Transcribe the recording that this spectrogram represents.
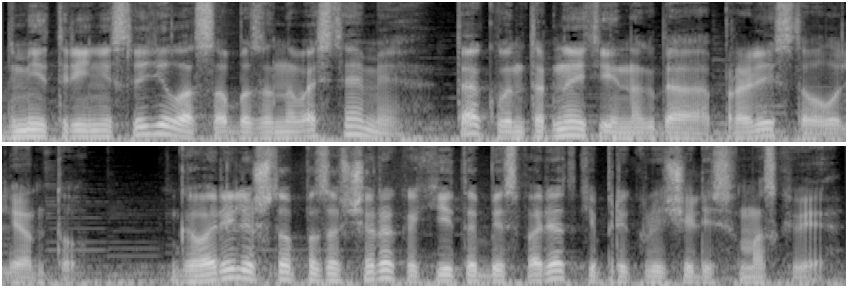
Дмитрий не следил особо за новостями, так в интернете иногда пролистывал ленту. Говорили, что позавчера какие-то беспорядки приключились в Москве.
